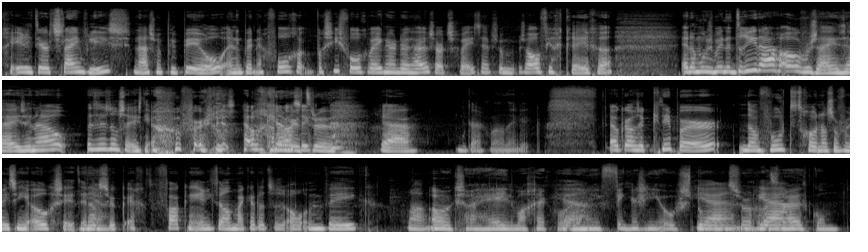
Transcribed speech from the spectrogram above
geïrriteerd slijmvlies naast mijn pupil. En ik ben echt vorige, precies vorige week naar de huisarts geweest. En heb zo'n zalfje gekregen. En dan moest binnen drie dagen over zijn, zei ze. Nou, het is nog steeds niet over. Dus elke keer als weer ik... terug. Ja, moet eigenlijk wel, denk ik. Elke keer als ik knipper, dan voelt het gewoon alsof er iets in je oog zit. En dat is natuurlijk echt fucking irritant. Maar ik heb dat dus al een week lang. Oh, ik zou helemaal gek worden. Ja. Je vingers in je oog stoppen. Ja, zorgen dat het eruit komt.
